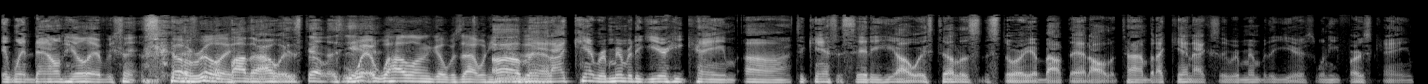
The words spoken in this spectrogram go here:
it went downhill ever since. Oh, really? my father always tell us. Yeah. Well, how long ago was that when he? Oh man, I can't remember the year he came uh, to Kansas City. He always tell us the story about that all the time, but I can't actually remember the years when he first came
